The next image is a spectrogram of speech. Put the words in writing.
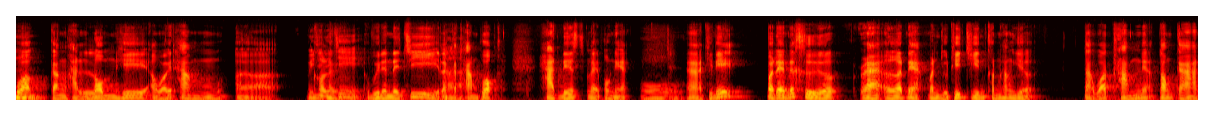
พวกกังหันลมที่เอาไว้ทำเอ่อ วินเนอร์จี้วินเนอร์จีแล้วก็ทำพวกฮาร์ดดิสอะไรพวกเนี้ยโอ้อ่าทีนี้ประเด็นก็คือแร่เอิร์ธเนี่ยมันอยู่ที่จีนค่อนข้างเยอะ แต่ว่าทรัมป์เนี่ยต้องการ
